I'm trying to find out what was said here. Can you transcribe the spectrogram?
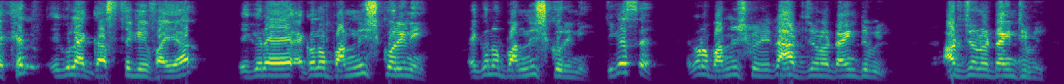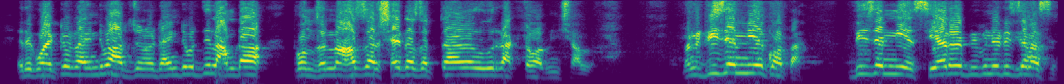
দেখেন, এগুলো এক গাছ থেকে পাইয়া এগুলো এখনও বার্নিশ করিনি, এখনও বার্নিশ করিনি, ঠিক আছে? এখনও বার্নিশ করিনি, এটা আট জনের ডাইনিং টেবিল আট জনের ডাইনিং টেবিল। এরকম একটা ডাইনিং টেবিল আট জনের ডাইনিং টেবিল দিলে আমরা পঞ্চান্ন হাজার, ষাট হাজার টাকা করে রাখতে পারব ইনশাল্লাহ মানে ডিজাইন নিয়ে কথা, ডিজাইন নিয়ে, চেয়ারের বিভিন্ন ডিজাইন আছে।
